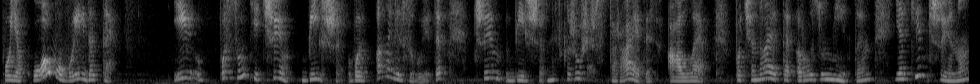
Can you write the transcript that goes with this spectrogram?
по якому ви йдете. І по суті, чим більше ви аналізуєте, чим більше, не скажу, що стараєтесь, але починаєте розуміти, яким чином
